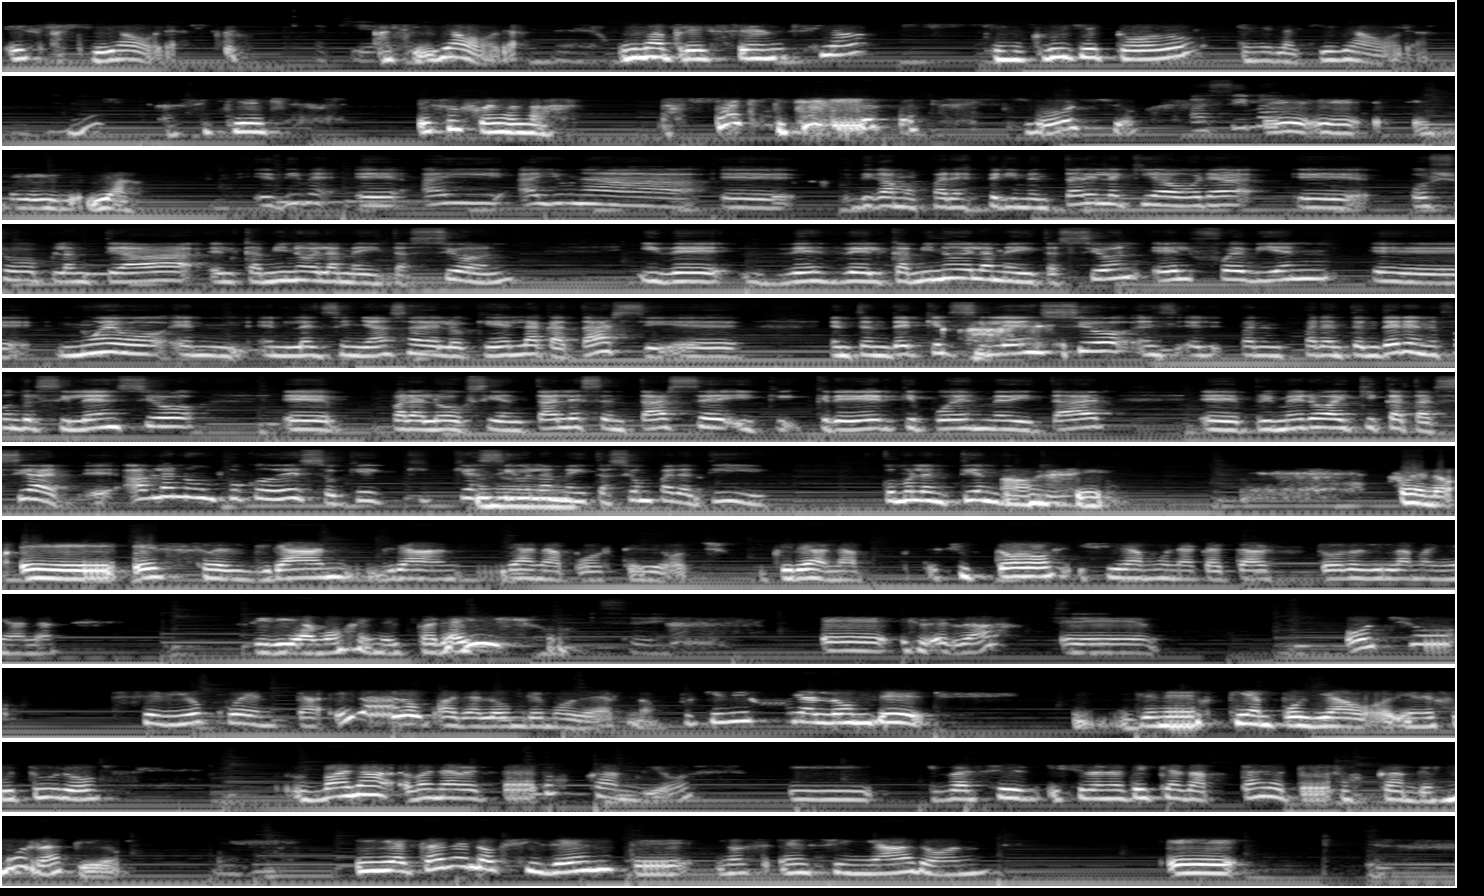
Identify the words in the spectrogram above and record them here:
es aquí y ahora. Aquí, y ahora. Una presencia que incluye todo en el aquí y ahora. Así que eso fueron las, las prácticas que Osho. Así eh, eh, eh, ya. Eh, dime, eh, hay, hay una, eh, digamos, para experimentar el aquí ahora, Osho planteaba el camino de la meditación y de, desde el camino de la meditación él fue bien nuevo en, la enseñanza de lo que es la catarsis, entender que el silencio, para, entender en el fondo el silencio, para los occidentales sentarse y creer que puedes meditar, eh, primero hay que catarsear. Eh, háblanos un poco de eso. ¿Qué, qué, ha sido la mm. meditación para ti? ¿Cómo la entiendes? Ah, sí. Bueno, eh, eso es el gran, gran, gran aporte de ocho. Si todos hiciéramos una catarsis todos los días de la mañana, iríamos en el paraíso. Sí. Eh, ¿Verdad? ocho se dio cuenta, era algo para el hombre moderno, porque dijo al hombre en los tiempos ya en el futuro van a, van a haber tantos cambios y, va a ser, y se van a tener que adaptar a todos esos cambios muy rápido. Y acá en el occidente nos enseñaron eh,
